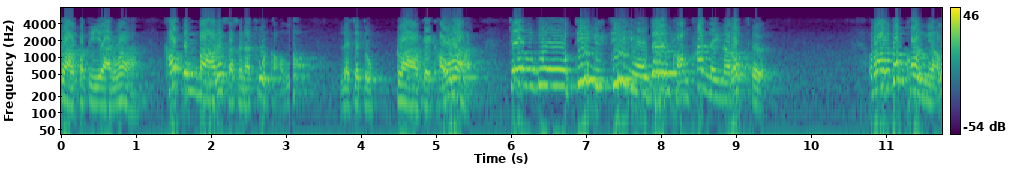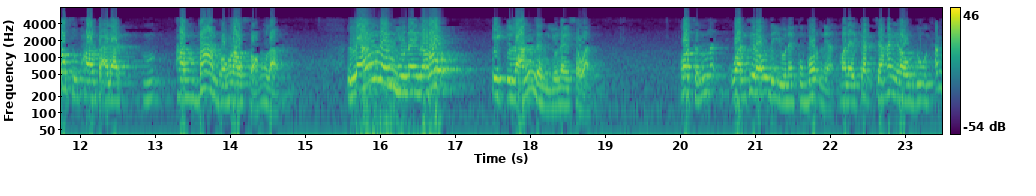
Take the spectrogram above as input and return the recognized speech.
กล่าวปฏิญาณว่า เขาเป็นบ่าวและศาสนาทูตของอัลลอฮ์และจะถูกกล่าวแก่เขาว่า จงดูที่ที่อยู่เดิมของท่านในนรกเถิดเราทุกคนเนี่ยอัลอสุภาพตะลาทำบ้านของเราสองหลัง หลังหนึ่งอยู่ในนรก อีกหลังหนึ่งอยู่ในสวรรค์พอถึงวันที่เราไดีอยู่ในกุบฏเนี่ยมาเลยกัดจะให้เราดูทั้ง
